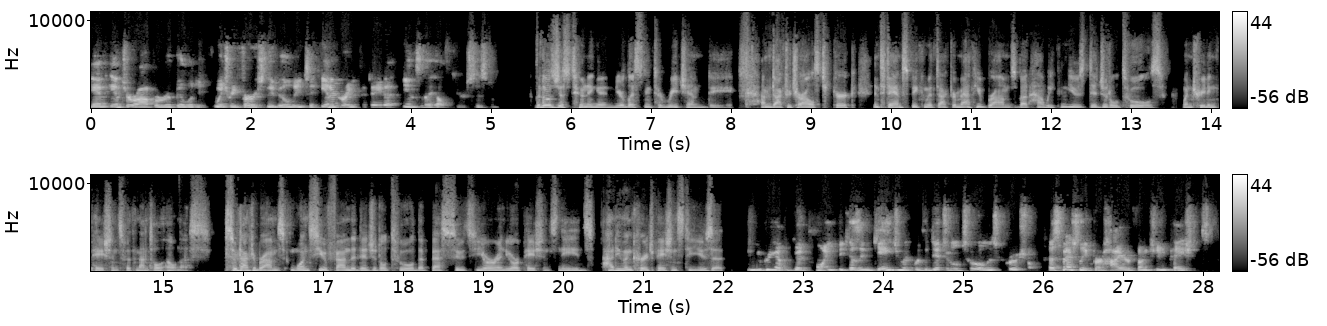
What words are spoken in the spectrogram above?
and interoperability, which refers to the ability to integrate the data into the healthcare system. For those just tuning in, you're listening to ReachMD. I'm Dr. Charles Turck, and today I'm speaking with Dr. Matthew Brams about how we can use digital tools when treating patients with mental illness. So, Dr. Brams, once you've found the digital tool that best suits your and your patient's needs, how do you encourage patients to use it? You bring up a good point because engagement with the digital tool is crucial, especially for higher functioning patients.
